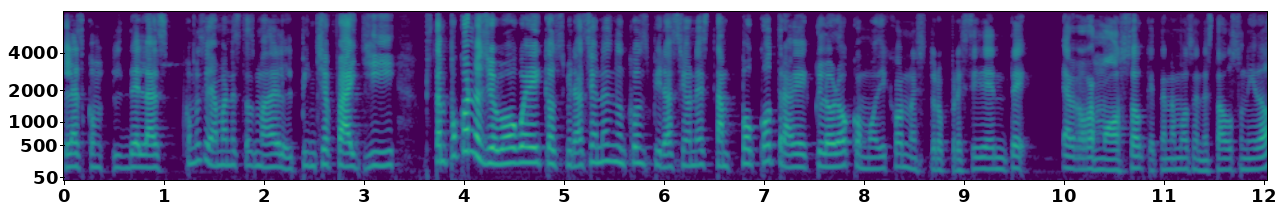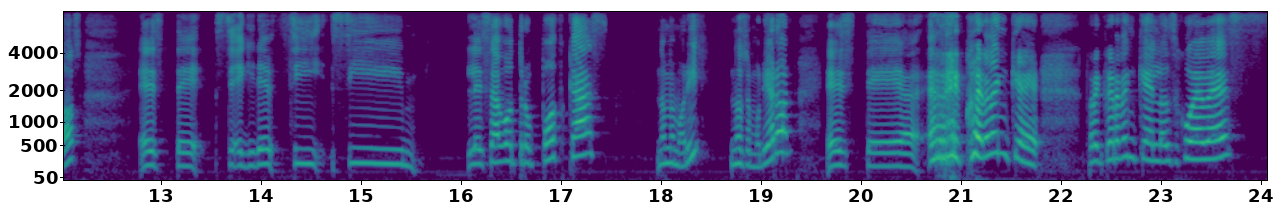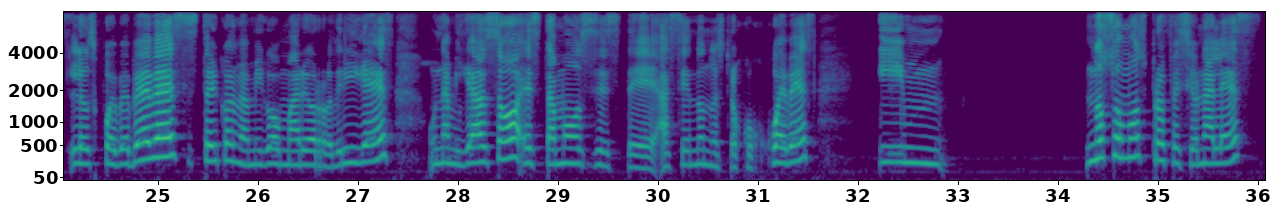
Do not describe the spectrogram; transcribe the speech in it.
las, de las, ¿cómo se llaman estas madres? El pinche 5G. Tampoco nos llevó, güey, conspiraciones, no conspiraciones. Tampoco tragué cloro, como dijo nuestro presidente hermoso que tenemos en Estados Unidos. Este, seguiré, si, si les hago otro podcast, no me morí, no se murieron. Este, recuerden que, recuerden que los jueves los jueves. Estoy con mi amigo Mario Rodríguez, un amigazo. Estamos este, haciendo nuestro jueves y mm, no somos profesionales,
